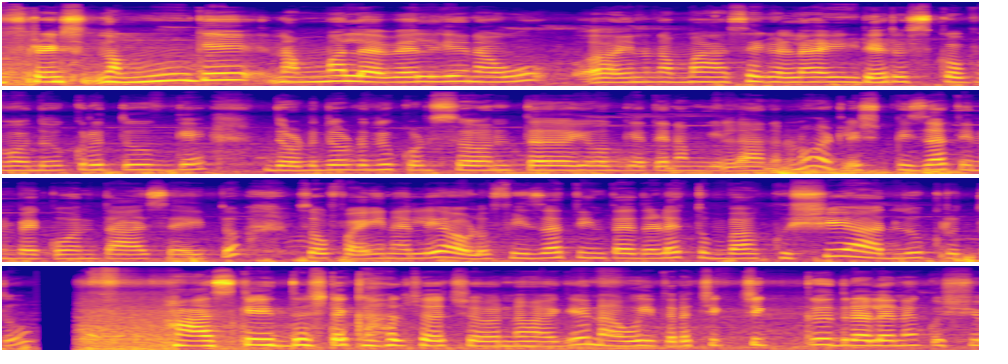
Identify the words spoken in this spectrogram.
ಫ್ರೆಂಡ್ಸ್ ನಮಗೆ, ನಮ್ಮ ಲೆವೆಲ್ಗೆ ನಾವು ಏನು ನಮ್ಮ ಆಸೆಗಳನ್ನ ಈಡೇರಿಸ್ಕೋಬೋದು. ಕೃತುಗೆ ದೊಡ್ಡ ದೊಡ್ಡದು ಕೊಡಿಸೋ ಅಂಥ ಯೋಗ್ಯತೆ ನಮಗಿಲ್ಲ ಅಂದ್ರೂ ಅಟ್ಲೀಸ್ಟ್ ಪಿಜ್ಜಾ ತಿನ್ನಬೇಕು ಅಂತ ಆಸೆ ಇತ್ತು. ಸೊ ಫೈನಲಿ ಅವಳು ಪಿಜ್ಜಾ ತಿಂತಾ ಇದ್ದಾಳೆ. ತುಂಬ ಖುಷಿ ಆದಲು ಕೃತು. ಹಾಸಿಗೆ ಇದ್ದಷ್ಟೇ ಕಾಲು ಚಾಚು ಅನ್ನೋ ಹಾಗೆ ನಾವು ಈ ಥರ ಚಿಕ್ಕ ಚಿಕ್ಕದ್ರಲ್ಲೇ ಖುಷಿ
